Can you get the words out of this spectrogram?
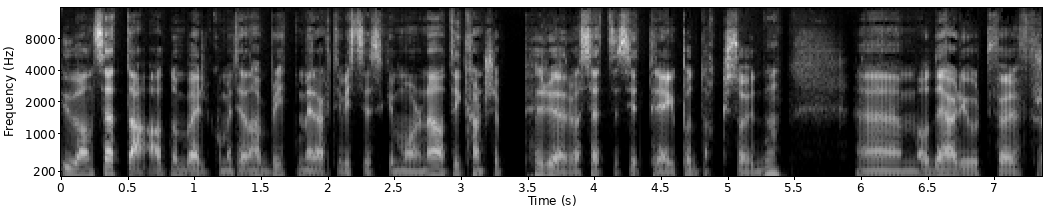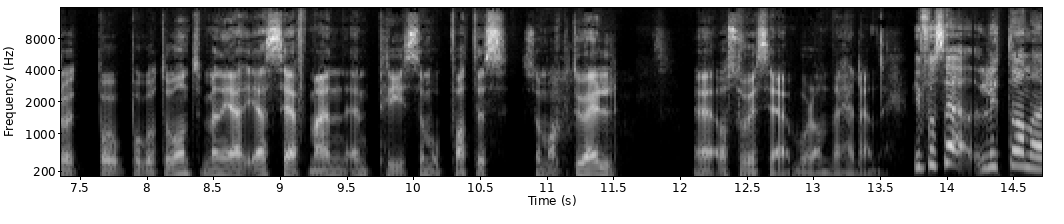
uansett da, at Nobelkomiteen har blitt mer aktivistiske med årene, at de kanskje prøver å sette sitt preg på dagsorden. Um, og det har de gjort før, for så vidt på, på godt og vondt, men jeg, jeg ser for meg en, en pris som oppfattes som aktuell. Eh, og så får vi se hvordan det hele ender. Vi får se. Lytterne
